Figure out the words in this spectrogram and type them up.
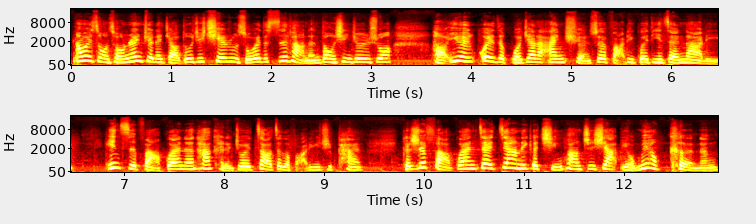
那为什么从人权的角度去切入？所谓的司法能动性，就是说，好，因为为着国家的安全，所以法律规定在那里，因此法官呢他可能就会照这个法律去判。可是法官在这样的一个情况之下，有没有可能？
